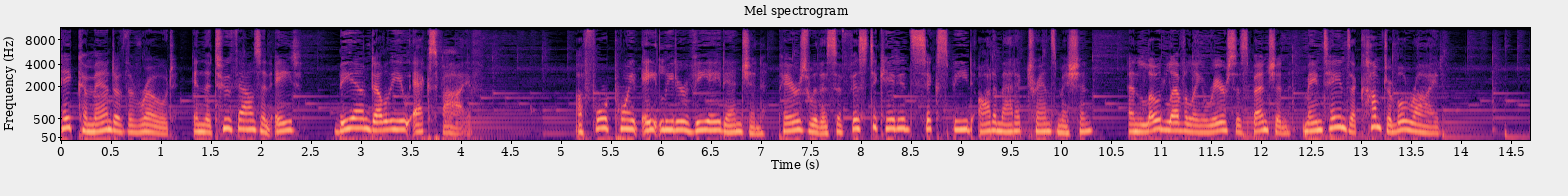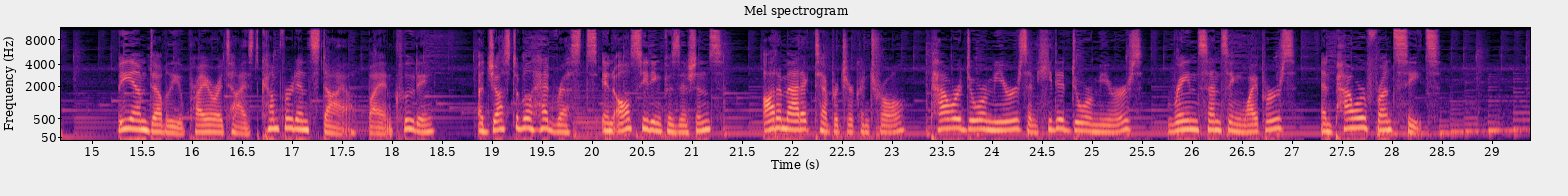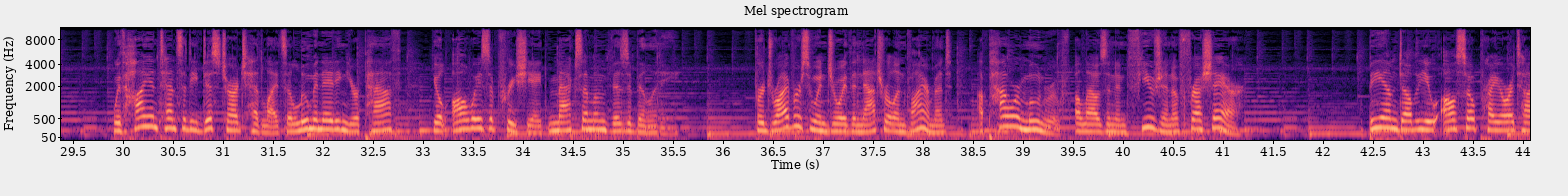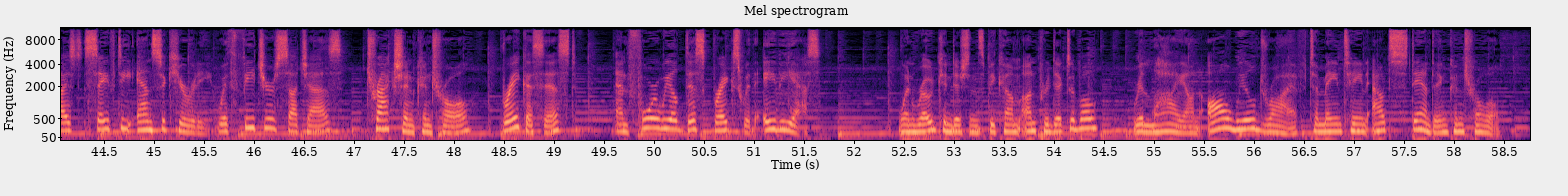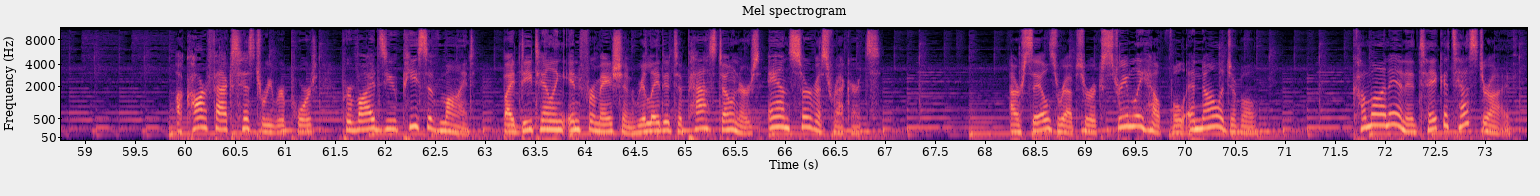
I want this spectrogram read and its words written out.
Take command of the road in the 2008 BMW X5. A 4.8-liter V8 engine pairs with a sophisticated six-speed automatic transmission and load-leveling rear suspension maintains a comfortable ride. BMW prioritized comfort and style by including adjustable headrests in all seating positions, automatic temperature control, power door mirrors and heated door mirrors, rain sensing wipers, and power front seats. With high-intensity discharge headlights illuminating your path, you'll always appreciate maximum visibility. For drivers who enjoy the natural environment, a power moonroof allows an infusion of fresh air. BMW also prioritized safety and security with features such as traction control, brake assist, and four-wheel disc brakes with ABS. When road conditions become unpredictable, rely on all-wheel drive to maintain outstanding control. A Carfax history report provides you peace of mind by detailing information related to past owners and service records. Our sales reps are extremely helpful and knowledgeable. Come on in and take a test drive.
